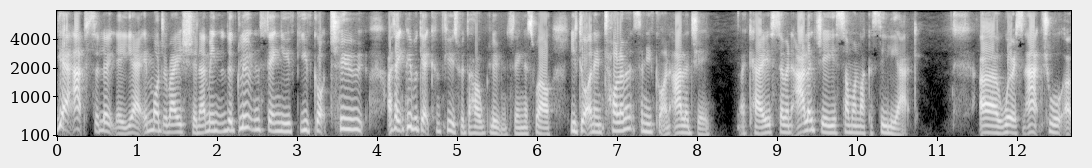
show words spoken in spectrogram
Yeah, absolutely. Yeah, in moderation. I mean, the gluten thing, you've you've got two. I think people get confused with the whole gluten thing as well. You've got an intolerance and you've got an allergy. Okay, so an allergy is someone like a celiac, uh, where it's an actual uh,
